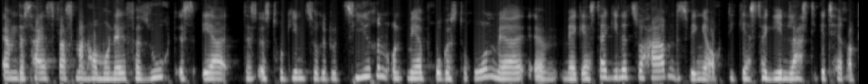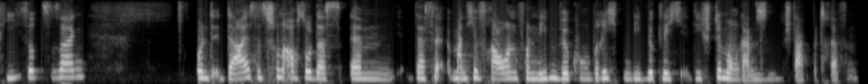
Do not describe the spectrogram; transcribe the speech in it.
Ähm, das heißt, was man hormonell versucht, ist eher das Östrogen zu reduzieren und mehr Progesteron, mehr, ähm, mehr Gestagene zu haben. Deswegen ja auch die gestagenlastige Therapie sozusagen. Und da ist es schon auch so, dass, ähm, dass manche Frauen von Nebenwirkungen berichten, die wirklich die Stimmung ganz mhm. stark betreffen.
